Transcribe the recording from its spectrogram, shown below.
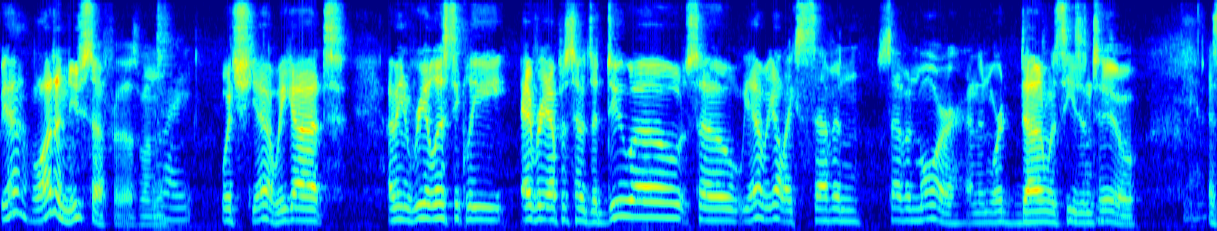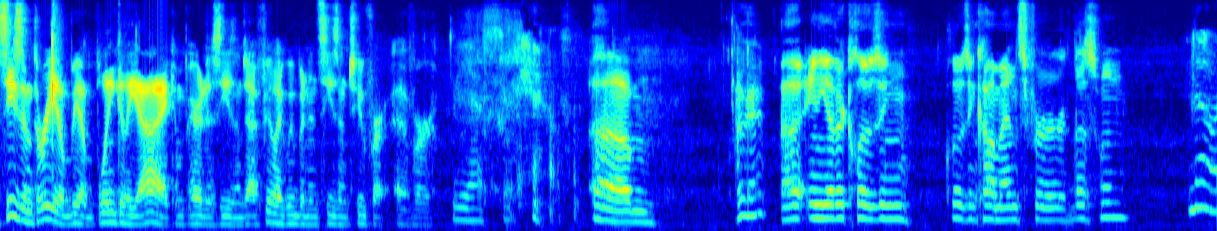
yeah, a lot of new stuff for those one. Right. Which yeah, we got. I mean, realistically, every episode's a duo, so yeah, we got like seven, seven more, and then we're done with season two. Yeah. And season three will be a blink of the eye compared to season two. I feel like we've been in season two forever. Yes, we have. Um, okay. Uh, any other closing closing comments for this one? No,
